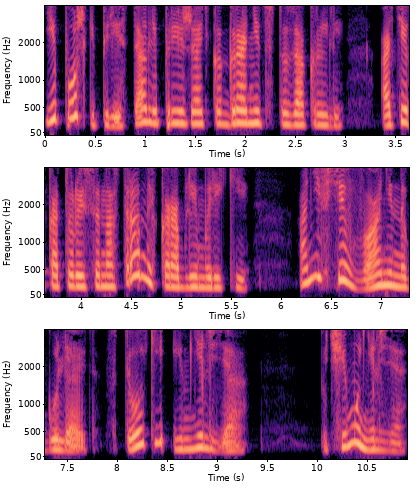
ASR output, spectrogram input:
Япошки перестали приезжать, как границу-то закрыли а те, которые с иностранных кораблей моряки, они все в ванне нагуляют. В Токи им нельзя. Почему нельзя?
